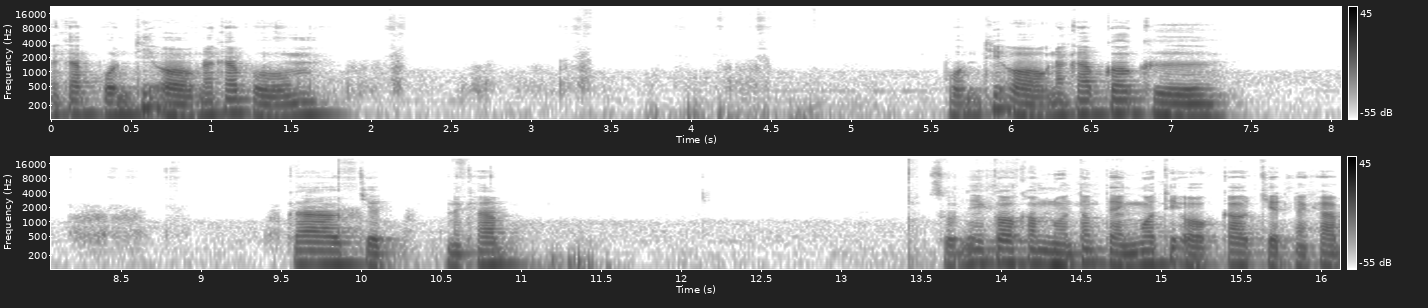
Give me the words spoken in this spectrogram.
นะครับผลที่ออกนะครับผม ผลที่ออกนะครับก็คือ 97 นะครับ สูตรนี้ก็คำนวณตั้งแต่งวดที่ออก 97 นะครับ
